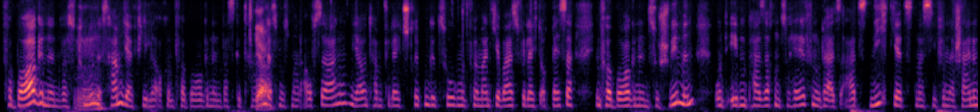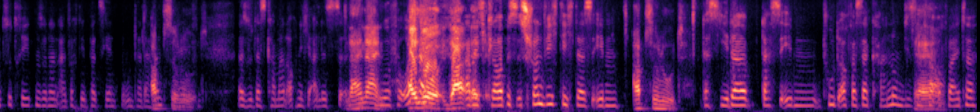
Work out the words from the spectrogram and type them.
Verborgenen was tun. Mhm. Es haben ja viele auch im Verborgenen was getan, Ja. das muss man auch sagen, ja, und haben vielleicht Strippen gezogen. Und für manche war es vielleicht auch besser, im Verborgenen zu schwimmen und eben ein paar Sachen zu helfen oder als Arzt nicht jetzt massiv in Erscheinung zu treten, sondern einfach den Patienten unter der Hand zu helfen. Absolut. Also das kann man auch nicht alles äh, Nein, nein. nur verurteilen. Also da, Aber ich äh, glaube, es ist schon wichtig, dass eben, absolut. dass jeder das eben tut, auch was er kann, um die Sache Ja, ja. auch weiter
